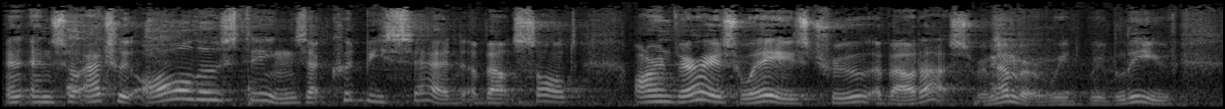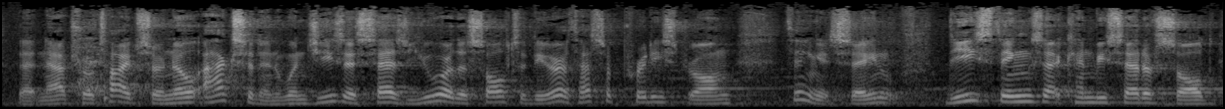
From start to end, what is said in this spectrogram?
And, and so, actually, all those things that could be said about salt are in various ways true about us. Remember, we, we believe that natural types are no accident. When Jesus says, You are the salt of the earth, that's a pretty strong thing. It's saying these things that can be said of salt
